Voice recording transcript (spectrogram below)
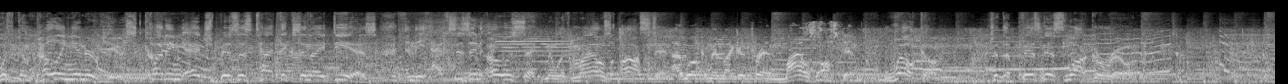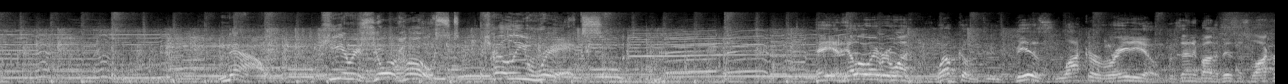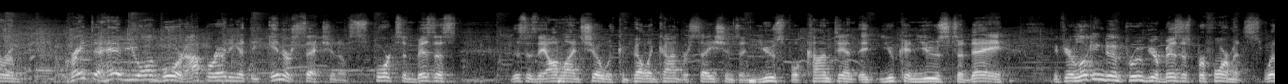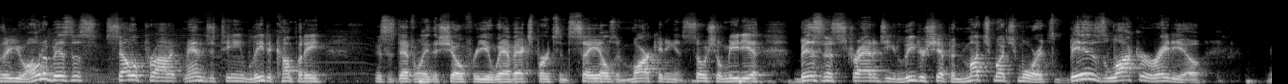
With compelling interviews, cutting edge business tactics and ideas, and the X's and O's segment with Miles Austin. I welcome in my good friend Miles Austin. Welcome to the Business Locker Room. Now, here is your host, Kelly Riggs. Hey, and hello, everyone. Welcome to Biz Locker Radio, presented by the Business Locker Room. Great to have you on board, operating at the intersection of sports and business. This is the online show with compelling conversations and useful content that you can use today. If you're looking to improve your business performance, whether you own a business, sell a product, manage a team, lead a company, this is definitely the show for you. We have experts in sales and marketing and social media, business strategy, leadership, and much, much more. It's Biz Locker Radio.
